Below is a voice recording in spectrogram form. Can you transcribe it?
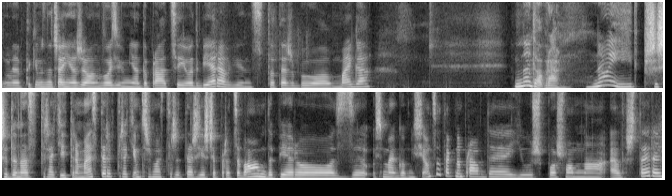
E, W takim znaczeniu, że on wozi mnie do pracy i odbiera, więc to też było mega. No dobra, no i przyszedł do nas trzeci trymester. W trzecim trymestrze też jeszcze pracowałam. Dopiero z ósmego miesiąca tak naprawdę już poszłam na L4.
